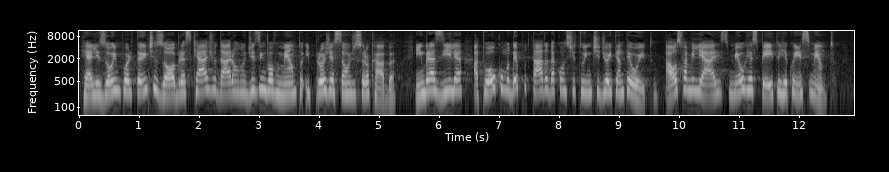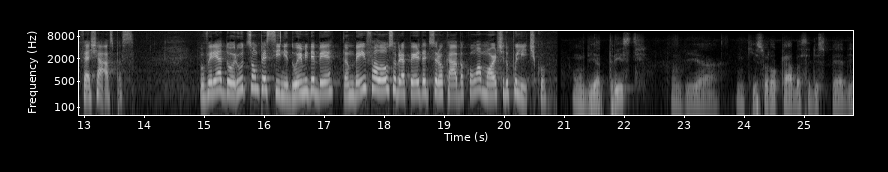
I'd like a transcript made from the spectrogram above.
realizou importantes obras que ajudaram no desenvolvimento e projeção de Sorocaba. Em Brasília, atuou como deputado da Constituinte de 88. Aos familiares, meu respeito e reconhecimento. Fecha aspas. O vereador Hudson Pessini, do MDB, também falou sobre a perda de Sorocaba com a morte do político. Um dia triste, um dia em que Sorocaba se despede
